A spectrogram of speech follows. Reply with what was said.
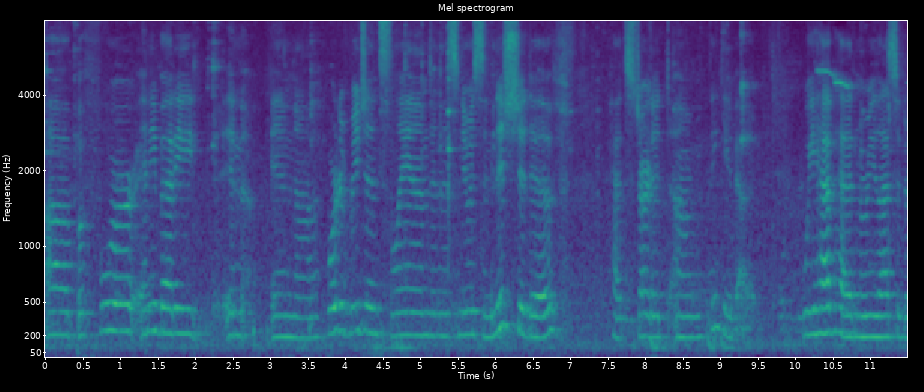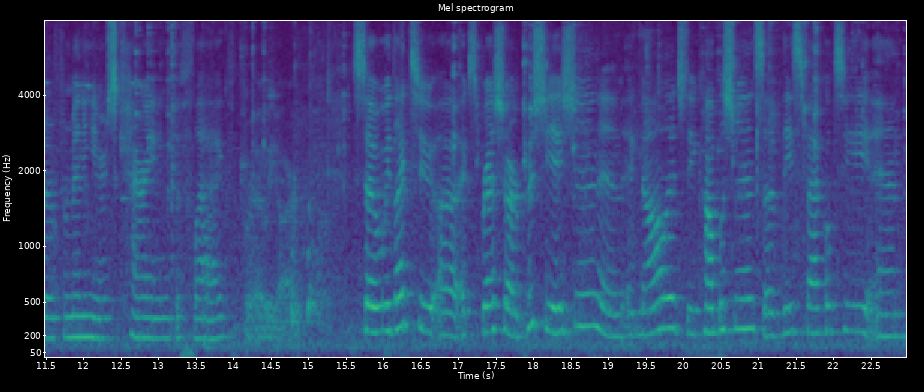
uh, before anybody in, in uh, Board of Regents land in this newest initiative had started um, thinking about it. We have had Marie Lassiter for many years carrying the flag for OER. So we'd like to uh, express our appreciation and acknowledge the accomplishments of these faculty and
